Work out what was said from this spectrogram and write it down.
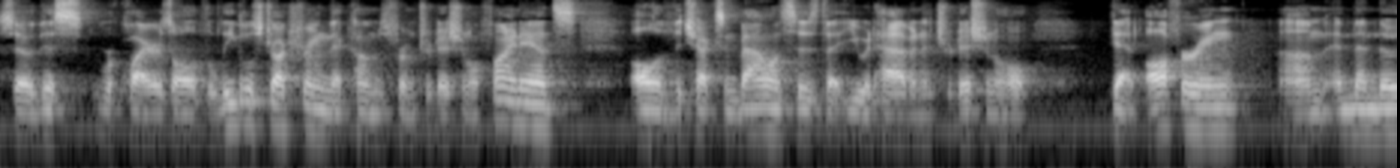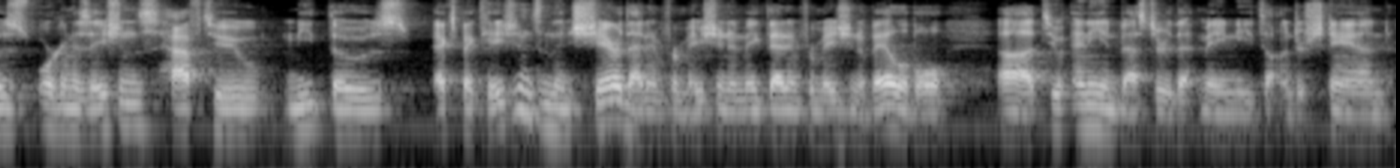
So this requires all of the legal structuring that comes from traditional finance, all of the checks and balances that you would have in a traditional debt offering, um, and then those organizations have to meet those expectations and then share that information and make that information available uh, to any investor that may need to understand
